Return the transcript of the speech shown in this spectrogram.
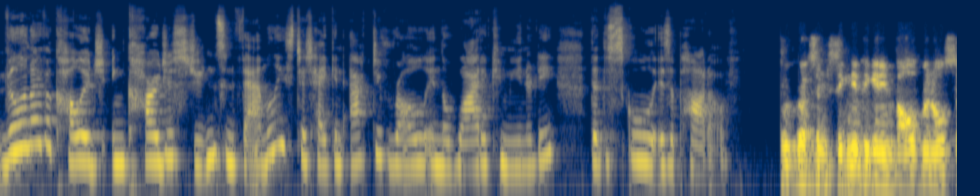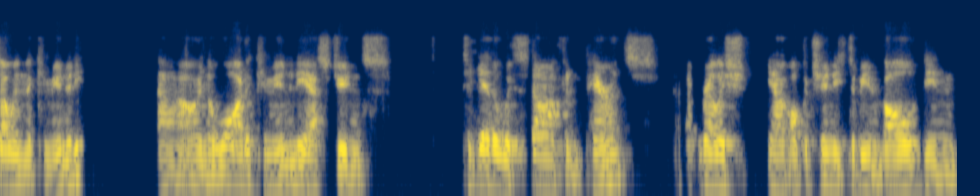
Villanova College encourages students and families to take an active role in the wider community that the school is a part of. We've got some significant involvement also in the community uh, or in the wider community. Our students, together with staff and parents, relish you know opportunities to be involved in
